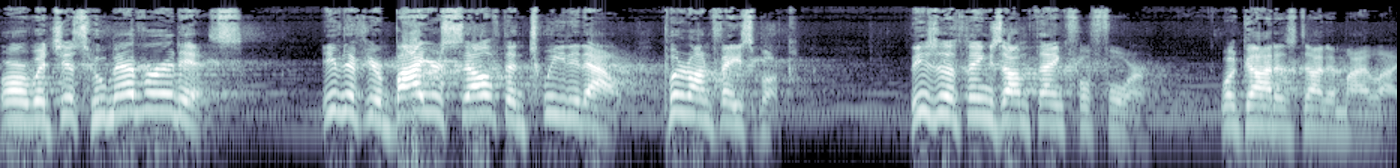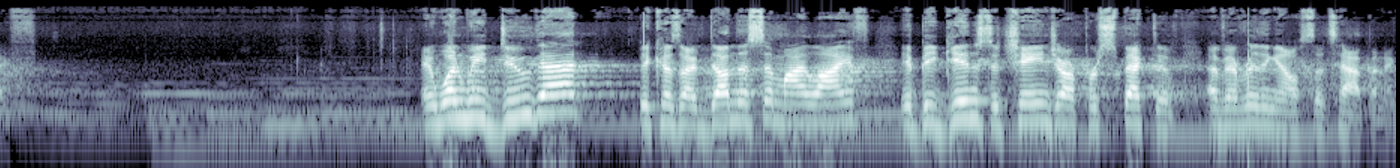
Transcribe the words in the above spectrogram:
or with just whomever it is, even if you're by yourself, then tweet it out. Put it on Facebook. These are the things I'm thankful for, what God has done in my life. And when we do that, because I've done this in my life, it begins to change our perspective of everything else that's happening.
